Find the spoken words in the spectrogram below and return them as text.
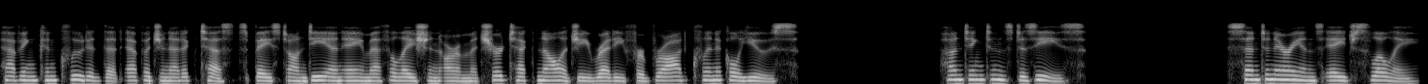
having concluded that epigenetic tests based on DNA methylation are a mature technology ready for broad clinical use. Huntington's disease Centenarians age slowly.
